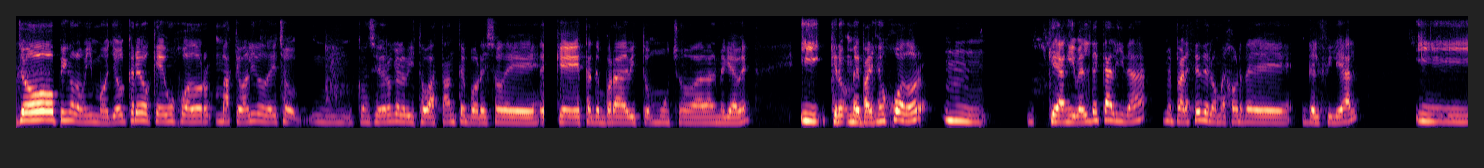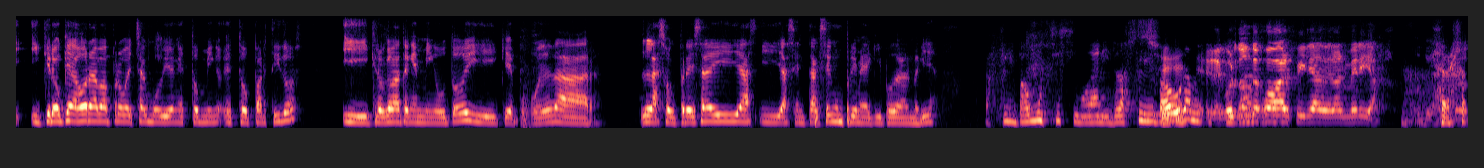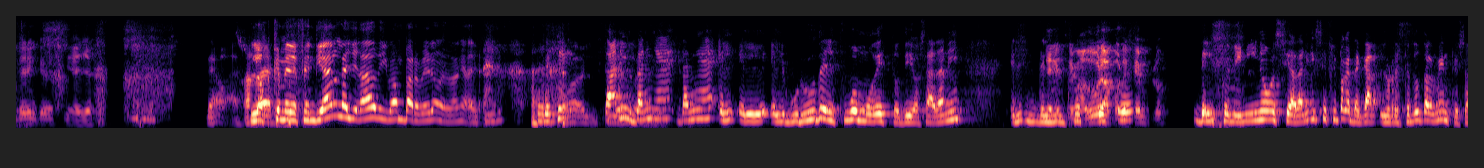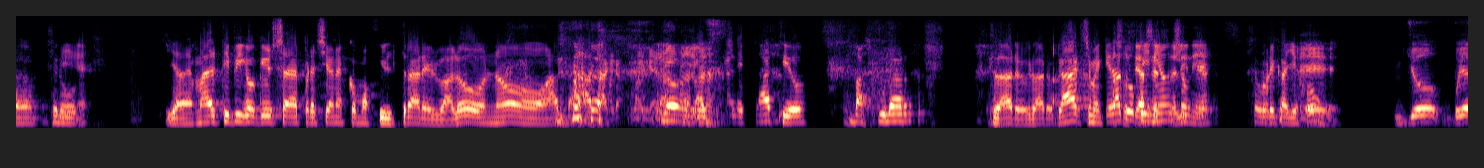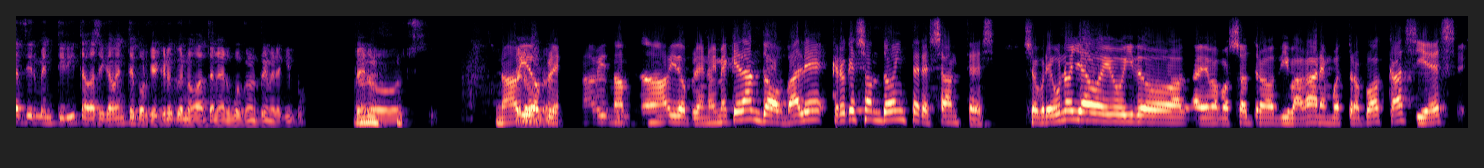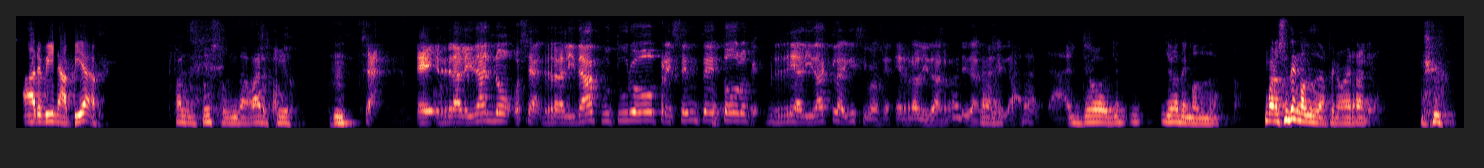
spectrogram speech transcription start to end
Yo opino lo mismo. Yo creo que es un jugador más que válido. De hecho, mm, considero que lo he visto bastante por eso de que esta temporada he visto mucho al Almería B. Y creo, me parece un jugador mm, que a nivel de calidad me parece de lo mejor de- del filial. Y, y creo que ahora va a aprovechar muy bien estos, estos partidos. Y creo que va a tener minutos y que puede dar la sorpresa y, as- y asentarse en un primer equipo de la Almería. Has flipado muchísimo, Dani. Tú has flipado Sí. ahora. ¿Te recuerdo dónde jugaba el filial de la Almería? No te- me lo tienen que decir ellos. A Los que me defendían la llegada de Iván Barbero me van a decir. Pero es que El Dani, Dani es, Dani es el, el, el gurú del fútbol modesto, tío. O sea, Dani. El, del, De Extremadura, por ejemplo. Del femenino, o sea, Dani se flipa que te caga. Lo respeto totalmente, o sea, pero. Sí, eh. Y además el típico que usa expresiones como filtrar el balón, ¿no? Ata- atacar, No, atacar al espacio. vascular. Claro, claro. Gax, me queda tu opinión sobre, Callejón. Eh, yo voy a decir mentirita básicamente porque creo que no va a tener hueco en el primer equipo. Pero No ha, Pero habido bueno. pleno, no, ha habido, no- no ha habido pleno. Y me quedan dos, ¿vale? Creo que son dos interesantes. Sobre uno ya os he oído eh, a vosotros divagar en vuestro podcast y es Arvin Apia. Faltoso divagar, tío. O sea, eh, realidad no, o sea, realidad, futuro, presente, todo lo que. Realidad clarísima, o sea, es realidad, realidad, Realidad, realidad. realidad. Yo, yo, yo no tengo duda. Bueno, sí tengo duda, pero es realidad.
